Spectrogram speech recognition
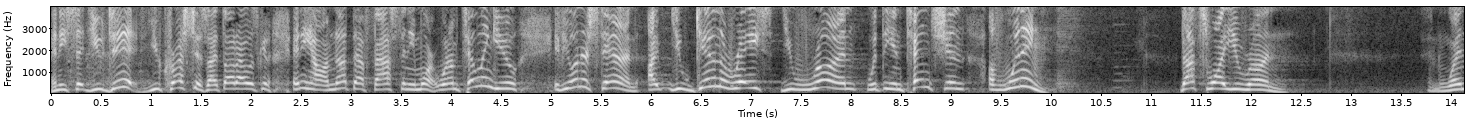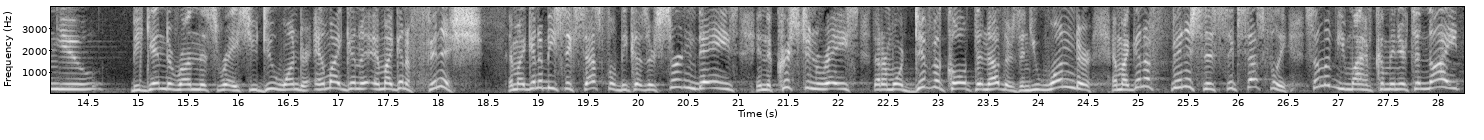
And he said, you did. You crushed us. I thought I was going to. Anyhow, I'm not that fast anymore. What I'm telling you, if you understand, I, you get in the race, you run with the intention of winning. That's why you run. And when you begin to run this race, you do wonder, am I going to, am I going to finish? Am I going to be successful? Because there's certain days in the Christian race that are more difficult than others. And you wonder, am I going to finish this successfully? Some of you might have come in here tonight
